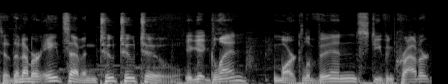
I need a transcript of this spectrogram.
to the number 87222. You get Glenn, Mark Levin, Steven Crowder.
